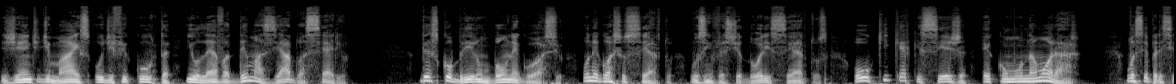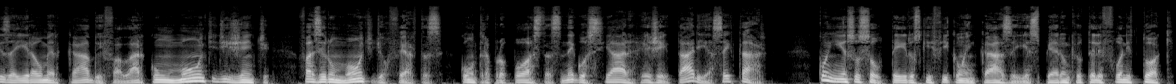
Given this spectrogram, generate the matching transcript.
Gente demais o dificulta e o leva demasiado a sério. Descobrir um bom negócio, o negócio certo, os investidores certos, ou o que quer que seja, é como namorar. Você precisa ir ao mercado e falar com um monte de gente, fazer um monte de ofertas, contrapropostas, negociar, rejeitar e aceitar. Conheço solteiros que ficam em casa e esperam que o telefone toque,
